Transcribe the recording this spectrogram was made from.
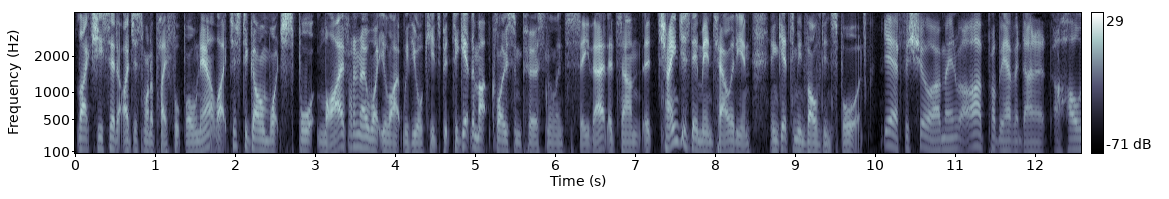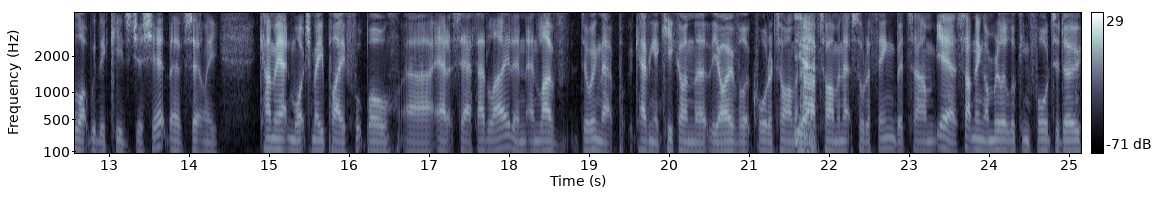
like she said, I just want to play football now, like just to go and watch sport live. I don't know what you like with your kids, but to get them up close and personal and to see that, it's um it changes their mentality and and gets them involved in sport. Yeah, for sure. I mean, I probably haven't done it a whole lot with the kids just yet. They've certainly come out and watch me play football uh, out at South Adelaide and, and love doing that, having a kick on the, the oval at quarter time and yeah. half time and that sort of thing. But um, yeah, something I'm really looking forward to do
